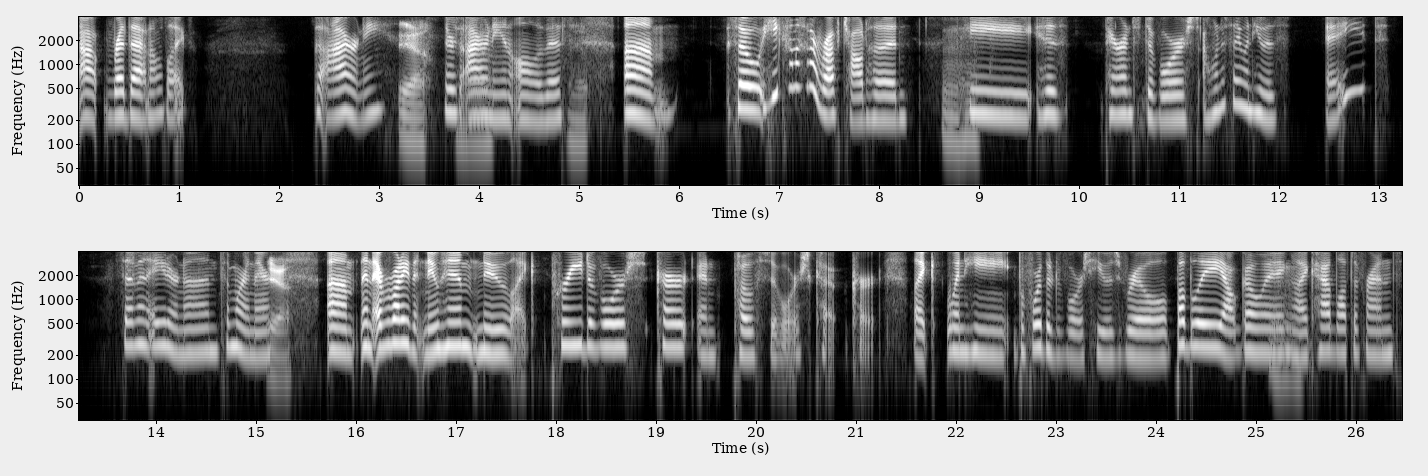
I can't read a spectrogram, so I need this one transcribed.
I read that and I was like, the irony. Yeah, There's Yeah. irony in all of this. Yep. Um, so he kind of had a rough childhood. Mhm. He his parents divorced. I want to say when he was eight, seven, eight, or nine, somewhere in there. yeah, Um, and everybody that knew him knew like pre-divorce Kurt and post-divorce Kurt. Like when he before the divorce, he was real bubbly, outgoing, Mhm. like had lots of friends.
